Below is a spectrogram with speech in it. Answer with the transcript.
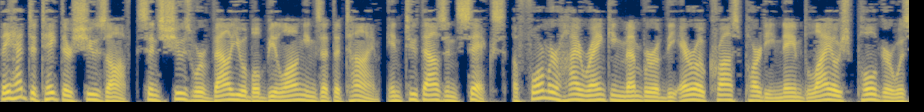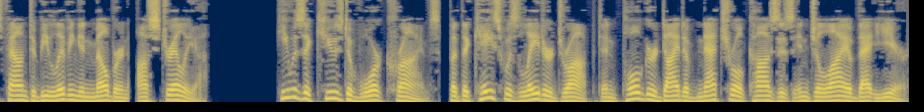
They had to take their shoes off, since shoes were valuable belongings at the time. In 2006, a former high ranking member of the Arrow Cross Party named Lajos Polgar was found to be living in Melbourne, Australia. He was accused of war crimes, but the case was later dropped and Polgar died of natural causes in July of that year.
